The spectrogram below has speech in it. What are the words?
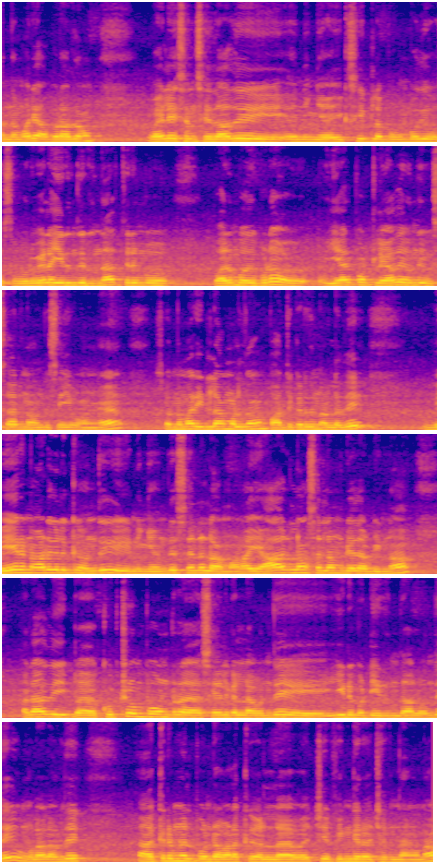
அந்த மாதிரி அபராதம் வயலேஷன்ஸ் ஏதாவது நீங்கள் எக்ஸிட்டில் போகும்போது ஒருவேளை இருந்திருந்தால் திரும்ப வரும்போது கூட ஏர்போர்ட்லேயாவது வந்து விசாரணை வந்து செய்வாங்க. ஸோ அந்த மாதிரி இல்லாமல் தான் பார்த்துக்கிறது நல்லது. வேறு நாடுகளுக்கு வந்து நீங்கள் வந்து செல்லலாம். ஆனால் யாரெல்லாம் செல்ல முடியாது அப்படின்னா அதாவது இப்போ குற்றம் போன்ற செயல்களில் வந்து ஈடுபட்டு இருந்தால் வந்து உங்களால் வந்து கிரிமினல் போன்ற வழக்குகளில் வச்சு ஃபிங்கர் வச்சுருந்தாங்கன்னா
